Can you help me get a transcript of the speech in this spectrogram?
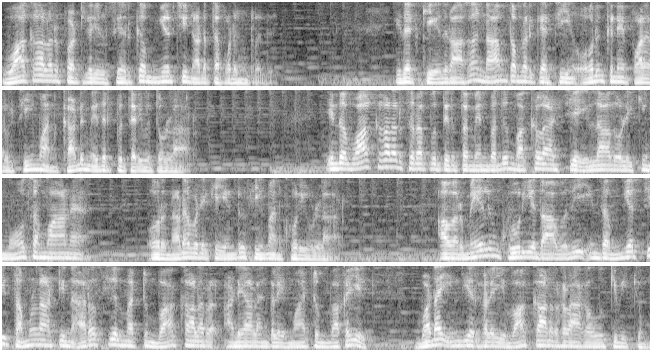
வாக்காளர் பட்டியலில் சேர்க்க முயற்சி நடத்தப்படுகின்றது. இதற்கு எதிராக நாம் தமிழர் கட்சியின் ஒருங்கிணைப்பாளர் சீமான் கடும் எதிர்ப்பு தெரிவித்துள்ளார். இந்த வாக்காளர் சிறப்பு திருத்தம் என்பது மக்களாட்சியை இல்லாதொழிக்கும் மோசமான ஒரு நடவடிக்கை என்று சீமான் கூறியுள்ளார். அவர் மேலும் கூறியதாவது இந்த முயற்சி தமிழ்நாட்டின் அரசியல் மற்றும் வாக்காளர் அடையாளங்களை மாற்றும் வகையில் வட இந்தியர்களை வாக்காளர்களாக ஊக்குவிக்கும்.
